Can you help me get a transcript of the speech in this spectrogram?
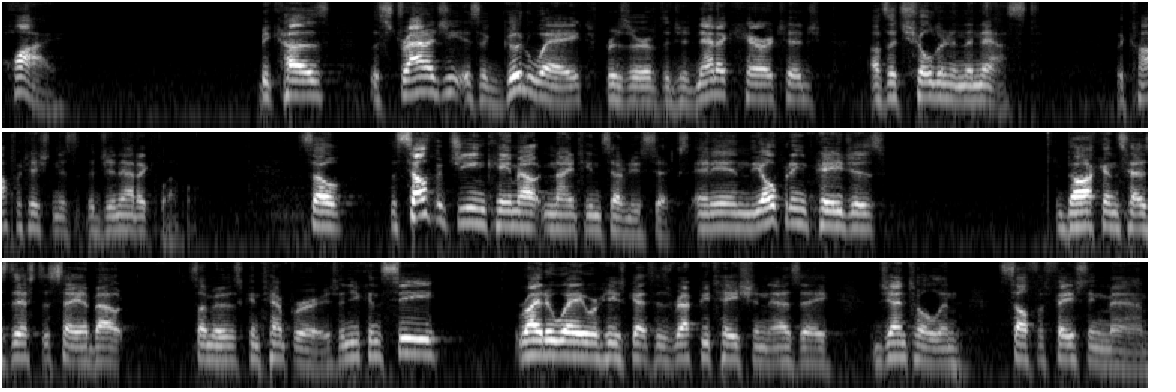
Why? Because the strategy is a good way to preserve the genetic heritage of the children in the nest. The competition is at the genetic level. So the selfish gene came out in 1976, and in the opening pages, Dawkins has this to say about some of his contemporaries. And you can see right away where he gets his reputation as a gentle and self-effacing man.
